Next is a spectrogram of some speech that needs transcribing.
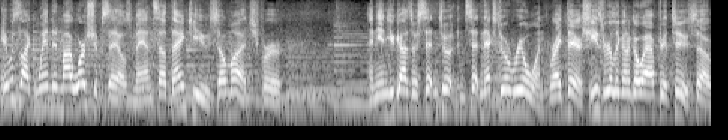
it was like wind in my worship sails, man. So thank you so much for. And then you guys are sitting to it and sitting next to a real one right there. She's really going to go after it too. So.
